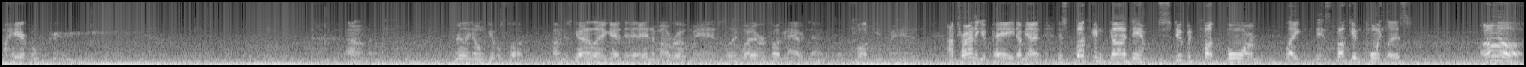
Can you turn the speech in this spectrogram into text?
my hair. Okay, I don't know. Really don't give a fuck. I'm just kind of like at the end of my rope, man. It's like whatever fucking happens, happens. Like fuck it, man. I'm trying to get paid. I mean, I, this fucking goddamn stupid fuck form, like it's fucking pointless. Oh,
